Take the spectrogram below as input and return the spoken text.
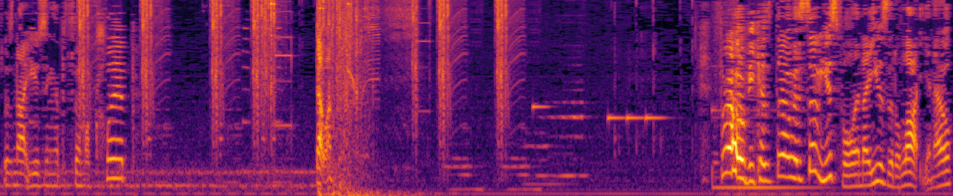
Just not using the thermal clip. That one. Throw, because throw is so useful and I use it a lot, you know?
